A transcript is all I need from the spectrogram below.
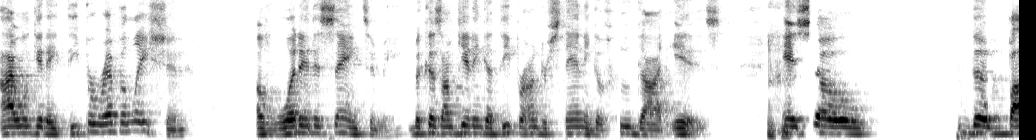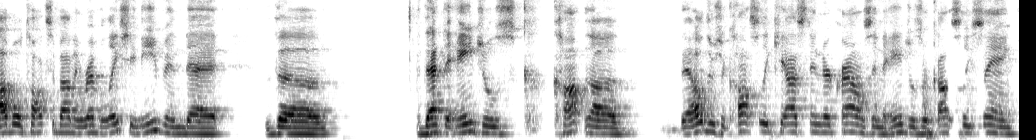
I will get a deeper revelation of what it is saying to me because I'm getting a deeper understanding of who God is. Mm-hmm. And so the Bible talks about in Revelation even that the that the angels uh, the elders are constantly casting their crowns and the angels are constantly saying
